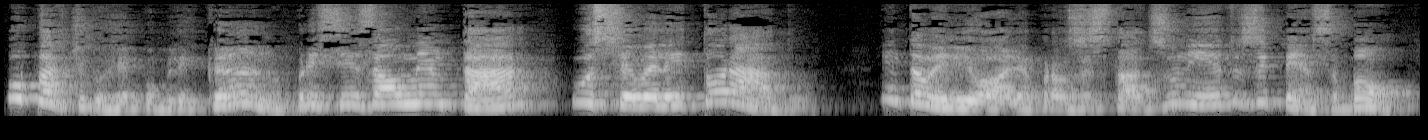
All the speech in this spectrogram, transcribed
O Partido Republicano precisa aumentar o seu eleitorado. Então ele olha para os Estados Unidos e pensa: bom,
